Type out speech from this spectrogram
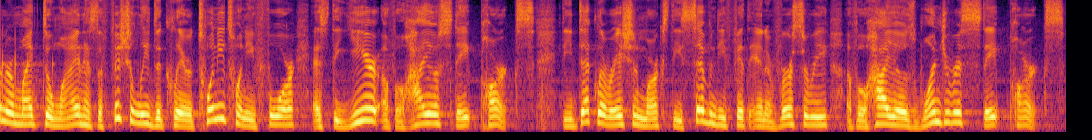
Governor Mike DeWine has officially declared 2024 as the year of Ohio State Parks. The declaration marks the 75th anniversary of Ohio's wondrous state parks.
